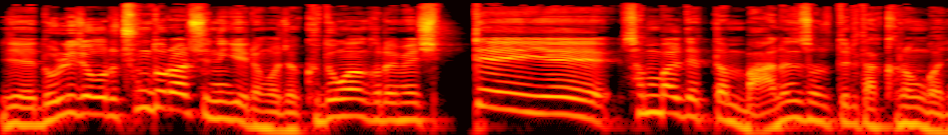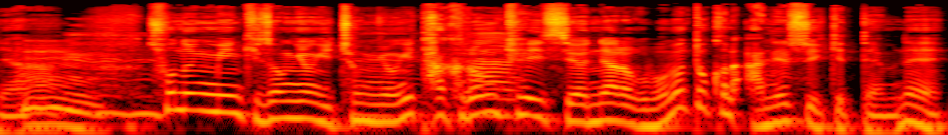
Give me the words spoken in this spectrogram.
이제 논리적으로 충돌할 수 있는 게 이런 거죠. 그동안 그러면 10대에 선발됐던 많은 선수들이 다 그런 거냐. 음. 손흥민, 기성용, 이청용이 다 그런 아. 케이스였냐라고 보면 또 그건 아닐 수 있기 때문에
